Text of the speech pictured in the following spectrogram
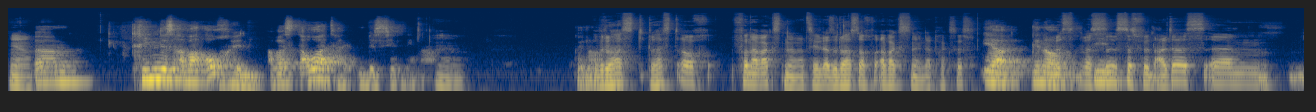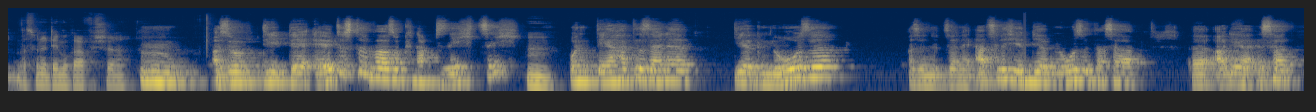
ja. ähm, kriegen das aber auch hin. Aber es dauert halt ein bisschen länger. Ja. Genau. Aber du hast, du hast auch von Erwachsenen erzählt, also du hast auch Erwachsene in der Praxis. Ja, genau. Was, was die, ist das für ein Alters, ähm, was für eine demografische? Mm, also die, der Älteste war so knapp 60 mhm. und der hatte seine Diagnose, also seine ärztliche Diagnose, dass er äh, ADHS hat,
